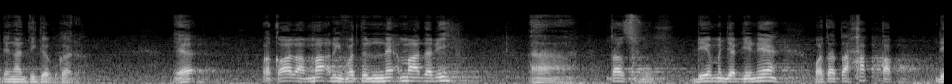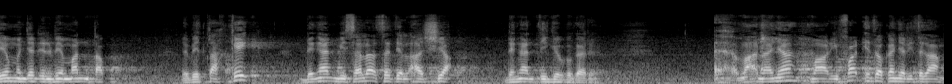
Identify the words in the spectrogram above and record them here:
dengan tiga perkara. Ya. Qala ma'rifatul ni'mah tadi. Ha, tasfu. Dia menjadi ni wa tatahaqqaq dia menjadi lebih mantap lebih tahqiq dengan misalah satil asya dengan tiga perkara. Eh, maknanya ma'rifat itu akan jadi terang.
